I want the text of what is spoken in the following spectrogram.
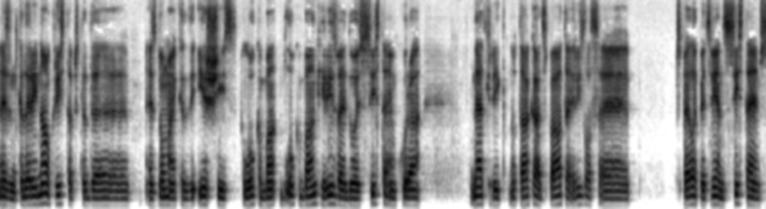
nezinu, kad arī nav Kristaps, tad uh, es domāju, ka ir šīs Luka, ba Luka banka ir izveidojusi sistēmu, kurā neatkarīgi no tā, kāda spēlētāja ir izlasē, spēlē pēc vienas sistēmas,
